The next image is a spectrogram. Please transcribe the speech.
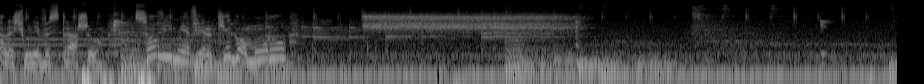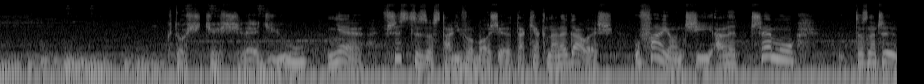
Aleś mnie wystraszył. Co w imię wielkiego muru? Ktoś cię śledził? Nie, wszyscy zostali w obozie, tak jak nalegałeś. Ufają ci, ale czemu? To znaczy,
